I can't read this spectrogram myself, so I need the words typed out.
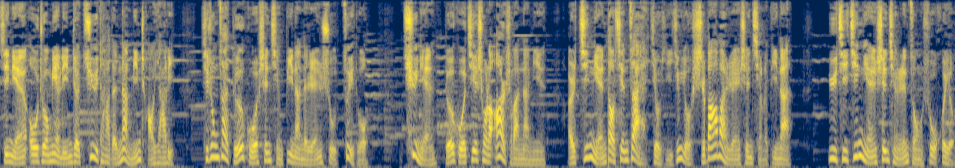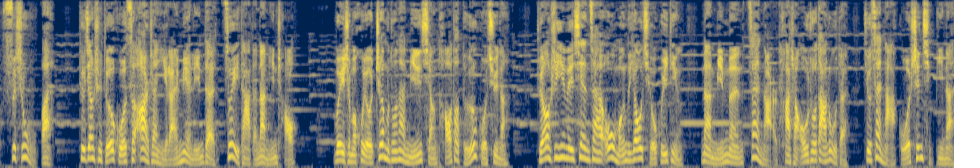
今年欧洲面临着巨大的难民潮压力，其中在德国申请避难的人数最多。去年德国接收了二十万难民，而今年到现在就已经有十八万人申请了避难，预计今年申请人总数会有四十五万，这将是德国自二战以来面临的最大的难民潮。为什么会有这么多难民想逃到德国去呢？主要是因为现在欧盟的要求规定，难民们在哪儿踏上欧洲大陆的，就在哪国申请避难。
